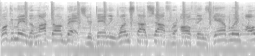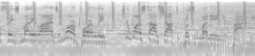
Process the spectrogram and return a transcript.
Welcome in to Locked On Bets, your daily one stop shop for all things gambling, all things money lines, and more importantly, it's your one stop shop to put some money in your pocket.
